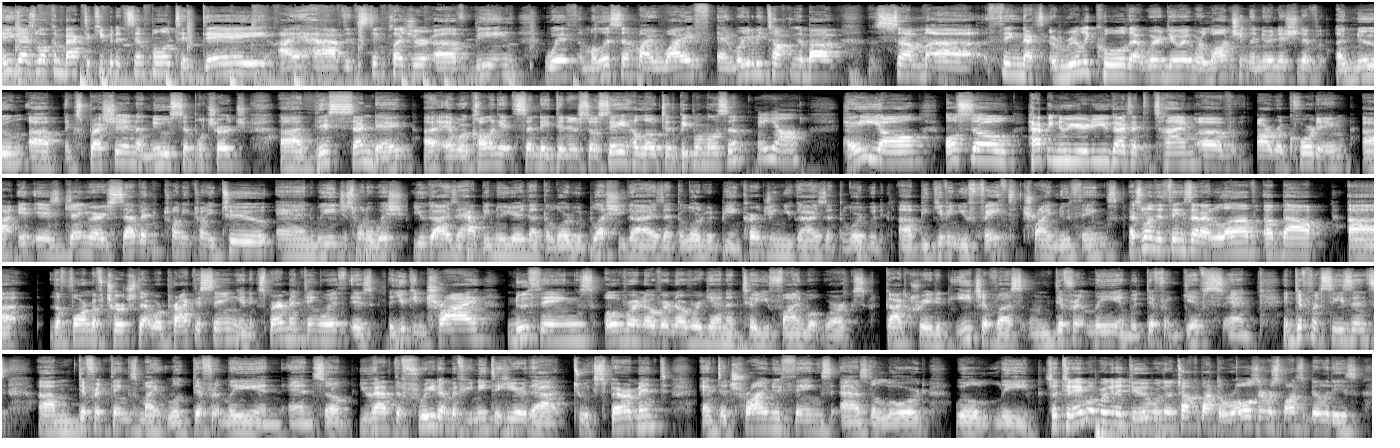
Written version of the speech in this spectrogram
Hey, you guys, welcome back to Keeping It Simple. Today, I have the distinct pleasure of being with Melissa, my wife, and we're going to be talking about some uh, thing that's really cool that we're doing. We're launching a new initiative, a new uh, expression, a new simple church uh, this Sunday, uh, and we're calling it Sunday Dinner. So, say hello to the people, Melissa. Hey y'all. Hey y'all! Also, Happy New Year to you guys at the time of our recording. Uh, it is January 7th, 2022, and we just want to wish you guys a Happy New Year that the Lord would bless you guys, that the Lord would be encouraging you guys, that the Lord would uh, be giving you faith to try new things. That's one of the things that I love about. Uh, the form of church that we're practicing and experimenting with is that you can try new things over and over and over again until you find what works. God created each of us differently and with different gifts, and in different seasons, um, different things might look differently. And, and so you have the freedom, if you need to hear that, to experiment and to try new things as the Lord will lead. So today, what we're going to do, we're going to talk about the roles and responsibilities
